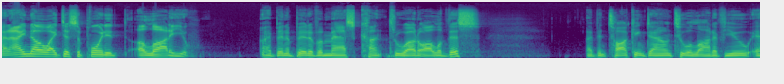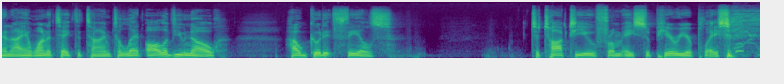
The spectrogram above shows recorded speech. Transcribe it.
And I know I disappointed a lot of you. I've been a bit of a mass cunt throughout all of this. I've been talking down to a lot of you, and I want to take the time to let all of you know how good it feels to talk to you from a superior place.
